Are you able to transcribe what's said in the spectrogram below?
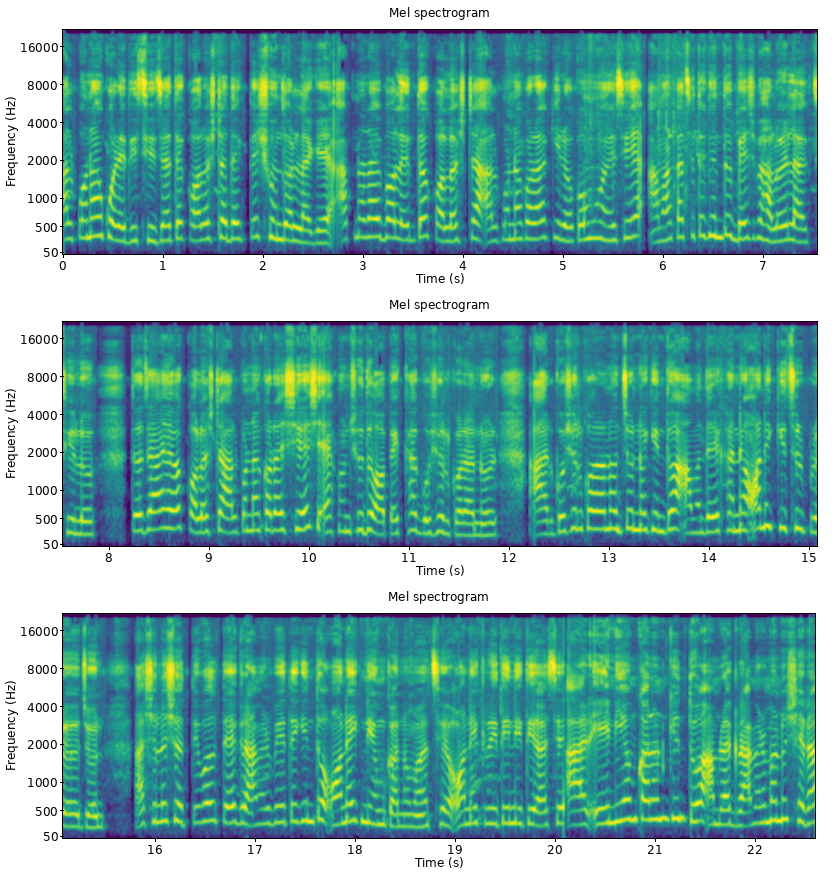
আলপনাও করে দিচ্ছি যাতে কলসটা দেখতে সুন্দর লাগে। আপনারাই বলেন তো কলসটা আলপনা করা কীরকম হয়েছে? আমার কাছে তো কিন্তু বেশ ভালোই লাগছিল। তো যাই হোক, কলসটা আলপনা করা শেষ। এখন শুধু অপেক্ষা গোসল করানোর। আর গোসল করানোর জন্য কিন্তু আমাদের এখানে অনেক কিছুর প্রয়োজন। আসলে সত্যি বলতে গ্রামের বিয়েতে কিন্তু অনেক নিয়মকানুন আছে, অনেক রীতিনীতি আছে। আর এই নিয়ম কানুন কিন্তু আমরা গ্রামের মানুষেরা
